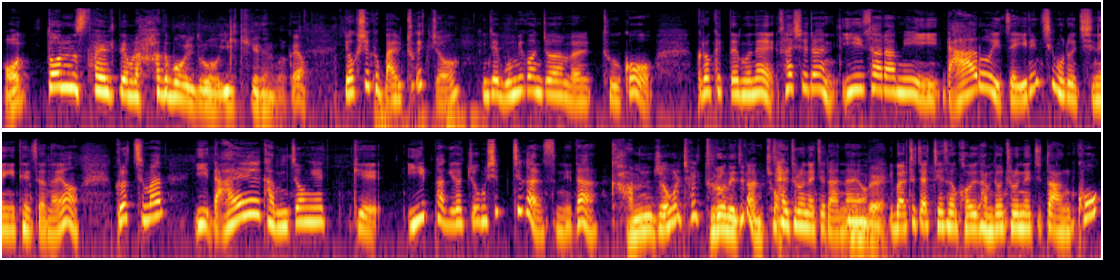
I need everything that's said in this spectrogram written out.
어떤 스타일 때문에 하드보일드로 읽히게 되는 걸까요? 역시 그 말투겠죠. 굉장히 무미건조한 말투고 그렇기 때문에 사실은 이 사람이 이 나로 이제 1인칭으로 진행이 되잖아요. 그렇지만 이 나의 감정에 이렇게 이입하기가 좀 쉽지가 않습니다. 감정을 잘 드러내질 않죠. 잘 드러내질 않아요. 네. 이 말투 자체에서는 거의 감정 드러내지도 않고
